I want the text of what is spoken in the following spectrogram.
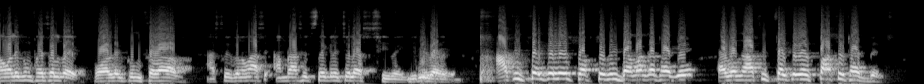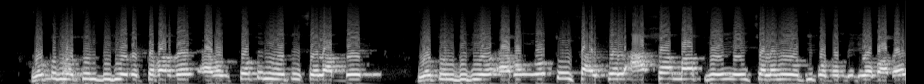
আলাইকুম ফয়সাল ভাই। ওয়ালাইকুম সালাম। আজকে আমরা আসিফ সাইকেলে চলে আসছি ভাই জি ভাই। আসিফ সাইকেলের সবসময় থাকে এবং আসিফ সাইকেলের পাশে থাকবেন নতুন নতুন ভিডিও দেখতে পারবেন এবং প্রতিনিয়ত সেল আপডেট নতুন ভিডিও এবং নতুন সাইকেল আসা মাত্রই এই চ্যানেলে অতি প্রথম ভিডিও পাবেন।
